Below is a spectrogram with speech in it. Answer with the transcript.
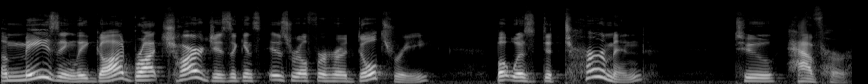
Amazingly, God brought charges against Israel for her adultery, but was determined to have her.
